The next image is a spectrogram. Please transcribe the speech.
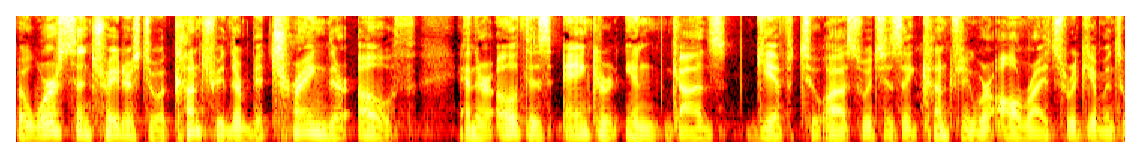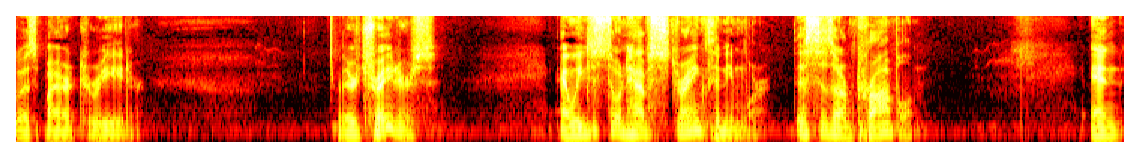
But worse than traitors to a country, they're betraying their oath. And their oath is anchored in God's gift to us, which is a country where all rights were given to us by our Creator. They're traitors and we just don't have strength anymore. This is our problem. And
